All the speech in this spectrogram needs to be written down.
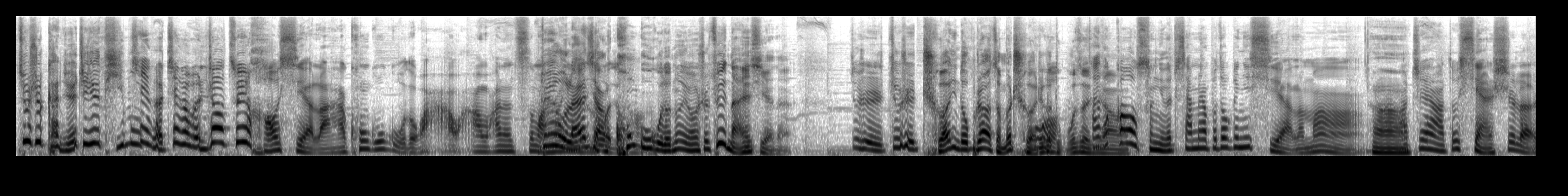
就是感觉这些题目这个这个文章最好写了，空鼓鼓的哇哇哇的词嘛对于我来讲，空鼓鼓的内容是最难写的，就是就是扯你都不知道怎么扯这个犊子，你他都？告诉你了，这下面不都给你写了吗？啊，啊，这样都显示了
